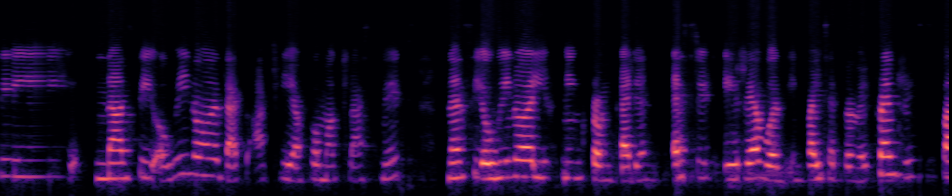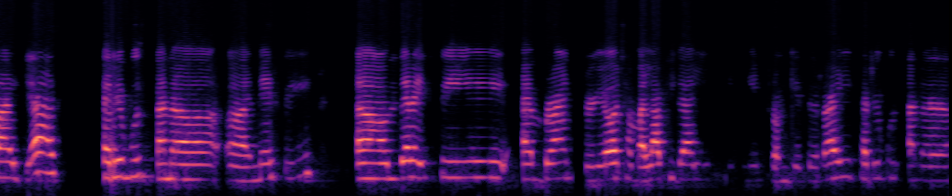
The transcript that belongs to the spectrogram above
see Nancy Owino, that's actually a former classmate. Nancy Owino, listening from Garden Estate area, was invited by my friend Rispa. Yes, karibu sana uh, Nessie. Um, then I see I'm Brian Periot, I'm a lapidar listening from Githurai. Karibu sana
